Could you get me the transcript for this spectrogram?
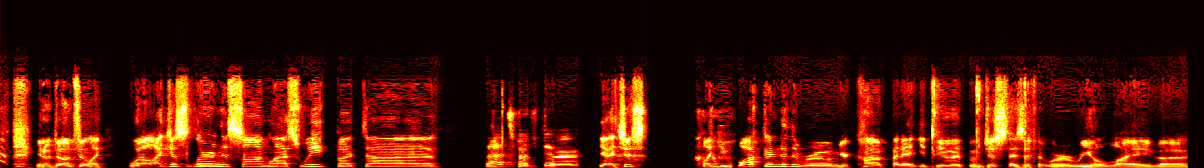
you know don't say like well i just learned this song last week but uh That's for sure. yeah, it's just like you walked into the room, you're confident, you do it, boom, just as if it were a real live uh,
